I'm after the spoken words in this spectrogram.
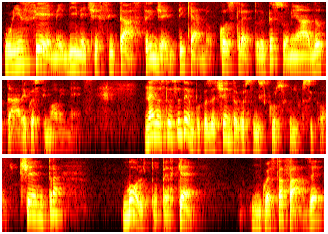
un insieme di necessità stringenti che hanno costretto le persone a adottare questi nuovi mezzi. Nello stesso tempo cosa c'entra questo discorso con gli psicologi? C'entra molto perché in questa fase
